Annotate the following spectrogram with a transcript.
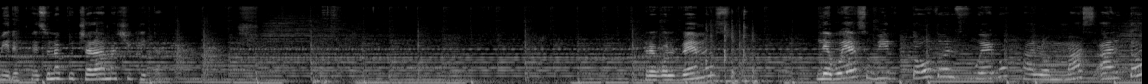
Miren, es una cucharada más chiquita. Revolvemos. Le voy a subir todo el fuego a lo más alto.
